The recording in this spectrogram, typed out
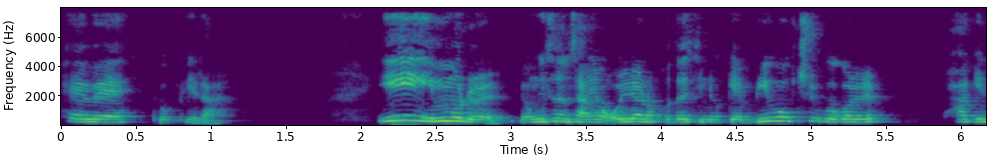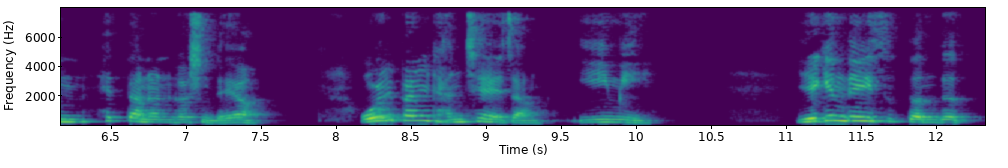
해외 도피라. 이 인물을 용의선상에 올려놓고도 뒤늦게 미국 출국을 확인했다는 것인데요. 5.18 단체회장 이미 예견돼 있었던 듯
